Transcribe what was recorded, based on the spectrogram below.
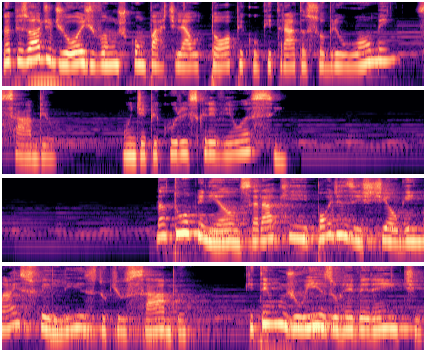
No episódio de hoje vamos compartilhar o tópico que trata sobre o homem sábio onde Epicuro escreveu assim: Na tua opinião, será que pode existir alguém mais feliz do que o sábio, que tem um juízo reverente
